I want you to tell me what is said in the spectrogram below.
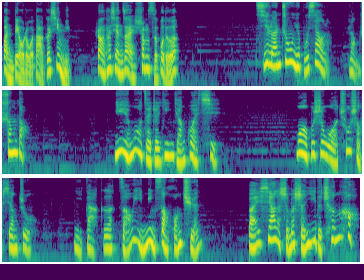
半吊着我大哥性命，让他现在生死不得。齐鸾终于不笑了，冷声道：“你也莫在这阴阳怪气。莫不是我出手相助，你大哥早已命丧黄泉，白瞎了什么神医的称号？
